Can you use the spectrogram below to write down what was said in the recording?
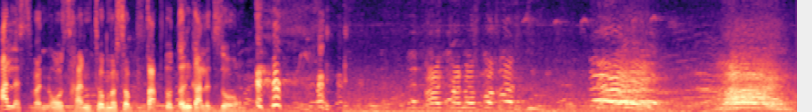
alles want ons gaan sommer op stap tot in Calitzdorp. Wij kan ons begin. 10, 9,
